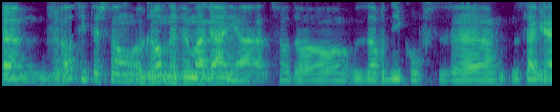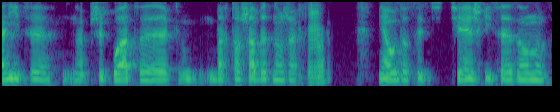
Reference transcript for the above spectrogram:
E, w Rosji też są ogromne wymagania co do zawodników z zagranicy. Na przykład e, Bartosza Bednoża, który mhm. Miał dosyć ciężki sezon w,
